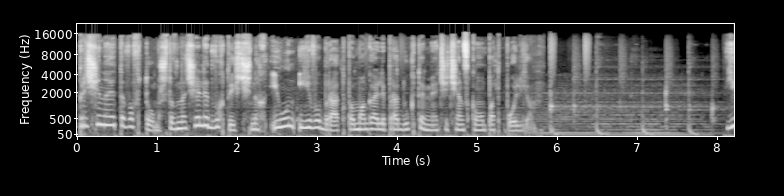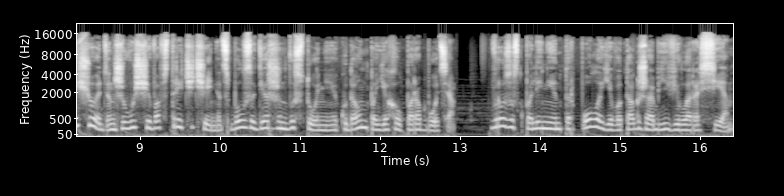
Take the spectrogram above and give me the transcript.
Причина этого в том, что в начале 2000-х и он, и его брат помогали продуктами чеченскому подполью. Еще один живущий в Австрии чеченец был задержан в Эстонии, куда он поехал по работе. В розыск по линии Интерпола его также объявила Россия.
